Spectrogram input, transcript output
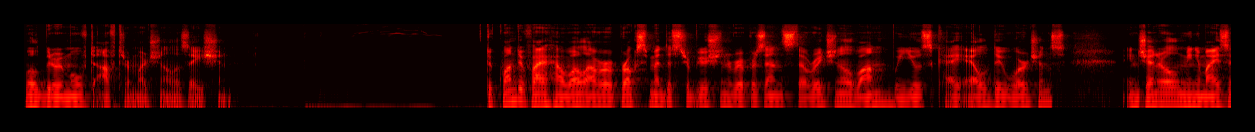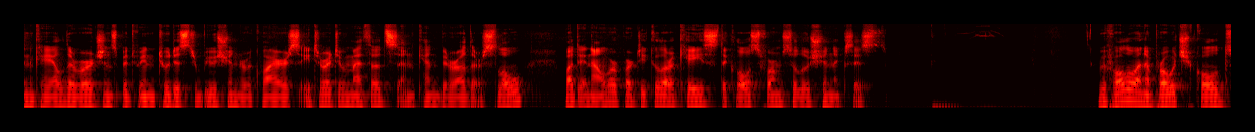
will be removed after marginalization. To quantify how well our approximate distribution represents the original one, we use KL divergence. In general, minimizing KL divergence between two distributions requires iterative methods and can be rather slow, but in our particular case, the closed form solution exists. We follow an approach called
